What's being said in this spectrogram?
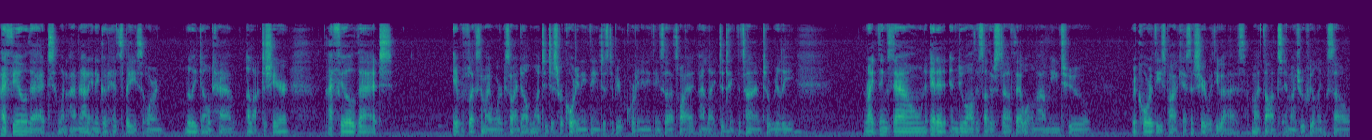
I feel that when I'm not in a good headspace or really don't have a lot to share, I feel that it reflects in my work. So I don't want to just record anything just to be recording anything. So that's why I, like to take the time to really write things down, edit, and do all this other stuff that will allow me to record these podcasts and share with you guys my thoughts and my true feelings. So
